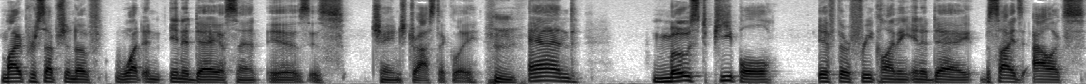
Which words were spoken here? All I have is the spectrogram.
my perception of what an in a day ascent is is changed drastically. Hmm. And most people, if they're free climbing in a day, besides Alex,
